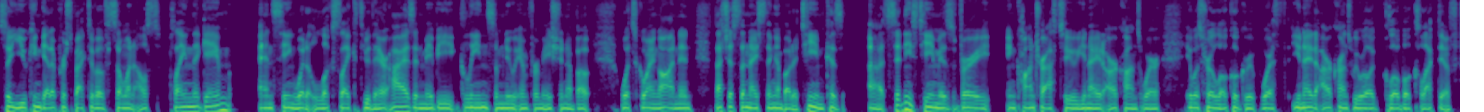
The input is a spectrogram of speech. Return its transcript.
so you can get a perspective of someone else playing the game and seeing what it looks like through their eyes and maybe glean some new information about what's going on. And that's just the nice thing about a team because uh, Sydney's team is very in contrast to United Archons, where it was her local group. With United Archons, we were a global collective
